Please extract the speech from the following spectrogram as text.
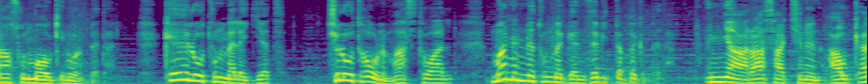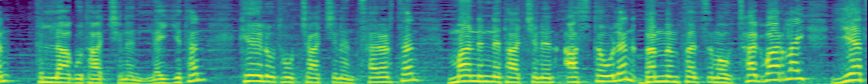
ራሱን ማወቅ ይኖርበታል። ክህሎቱን መለየት፣ ችሎታውን ማስተዋል፣ ማንነቱን መገንዘብ ይጠበቅበታል። እኛ ራሳችንን አውቀን ፍላጎታችንን ለይተን ክህሎቶቻችንን ተረድተን ማንነታችንን አስተውለን በምንፈጽመው ተግባር ላይ የት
